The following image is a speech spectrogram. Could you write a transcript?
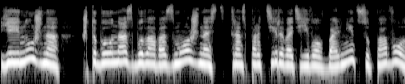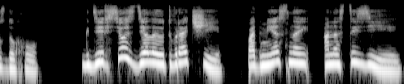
Ей нужно, чтобы у нас была возможность транспортировать его в больницу по воздуху, где все сделают врачи под местной анестезией.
